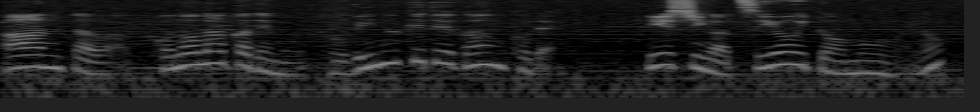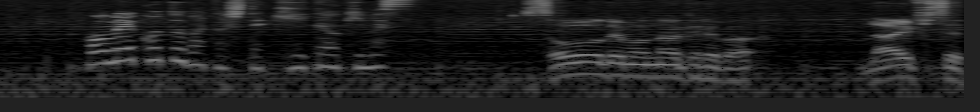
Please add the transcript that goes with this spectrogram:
あんたはこの中でも飛び抜けて頑固で意志が強いと思うわよ。褒め言葉として聞いておきます。そうでもなければライフセッ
